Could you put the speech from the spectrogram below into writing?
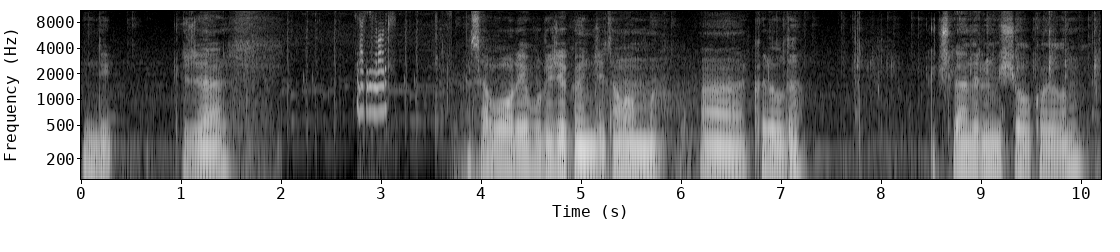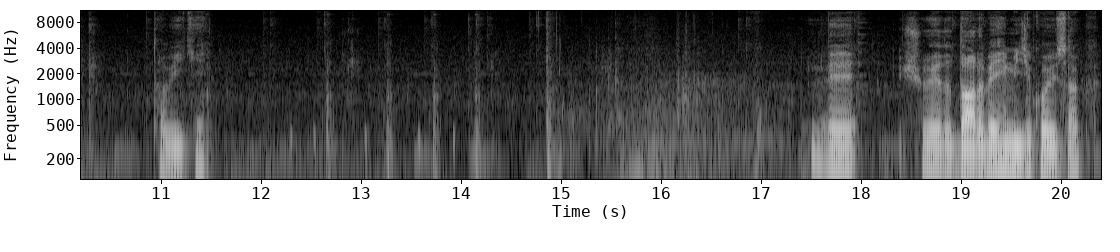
Şimdi güzel. Mesela bu oraya vuracak önce tamam mı? Ha kırıldı. Güçlendirilmiş yol koyalım. tabii ki. Ve şuraya da darbe emici koysak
